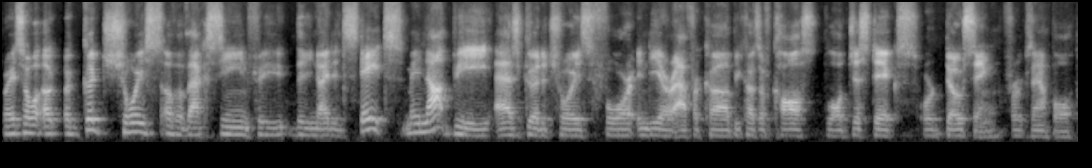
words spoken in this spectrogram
right? So a, a, good choice of a vaccine for the United States may not be as good a choice for India or Africa because of cost, logistics, or dosing, for example.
